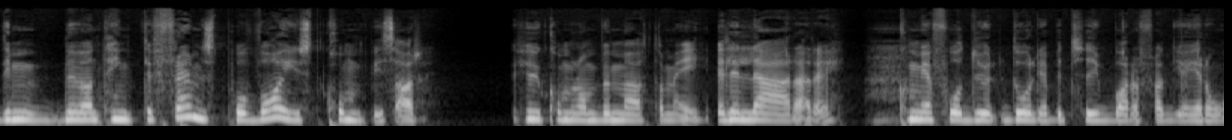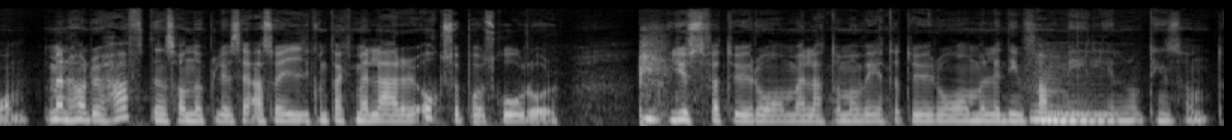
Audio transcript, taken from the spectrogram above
det, man tänkte främst på var just kompisar. Hur kommer de bemöta mig? Eller lärare. Kommer jag få dåliga betyg bara för att jag är rom? Men har du haft en sån upplevelse alltså i kontakt med lärare också på skolor? Just för att du är rom eller att de har vetat att du är rom eller din familj Mm. eller någonting sånt.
